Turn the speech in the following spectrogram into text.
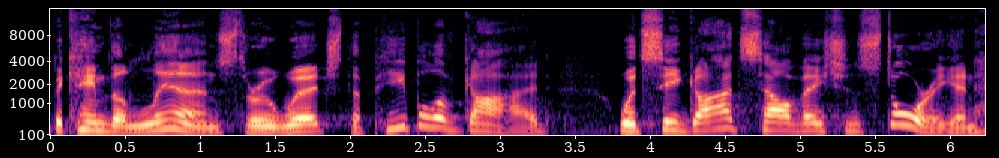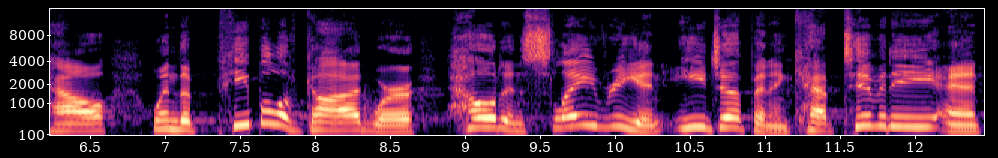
became the lens through which the people of God would see God's salvation story and how, when the people of God were held in slavery in Egypt and in captivity, and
